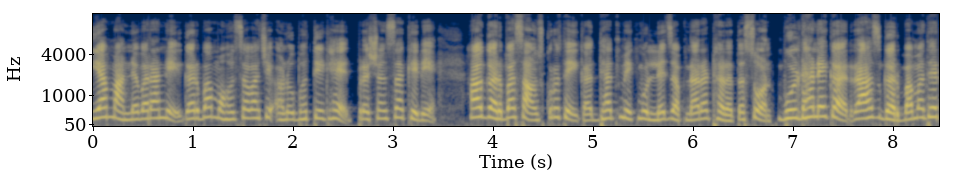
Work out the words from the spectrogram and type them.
या मान्यवरांनी गरबा महोत्सवाची अनुभूती घेत प्रशंसा केली. हा गरबा सांस्कृतिक आध्यात्मिक मूल्ये जपणारा ठरत असून बुलढाणेकर रास गरबामध्ये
